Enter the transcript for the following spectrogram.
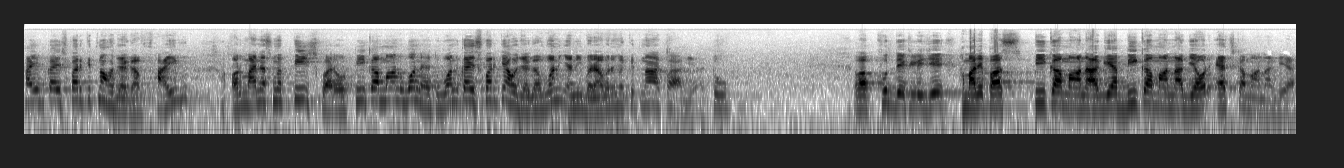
फाइव का स्क्वायर कितना हो जाएगा? फाइव और माइनस में पी स्क्वायर, और पी का मान वन है तो वन का स्क्वायर क्या हो जाएगा? वन यानी बराबर में कितना आ गया? टू। अब आप खुद देख लीजिए, हमारे पास P का मान आ गया B का मान आ गया, और H का मान आ गया।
